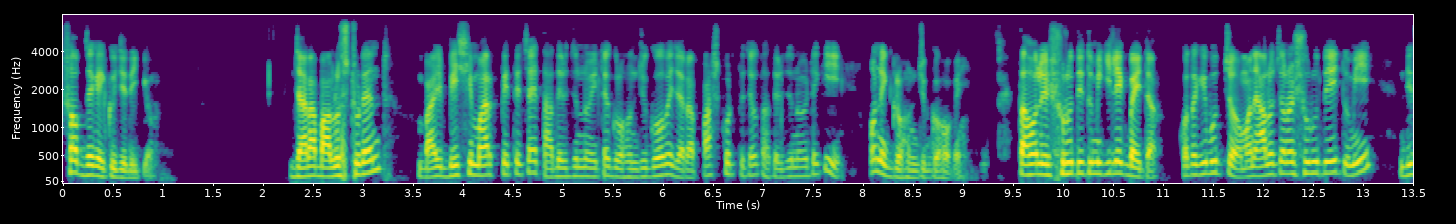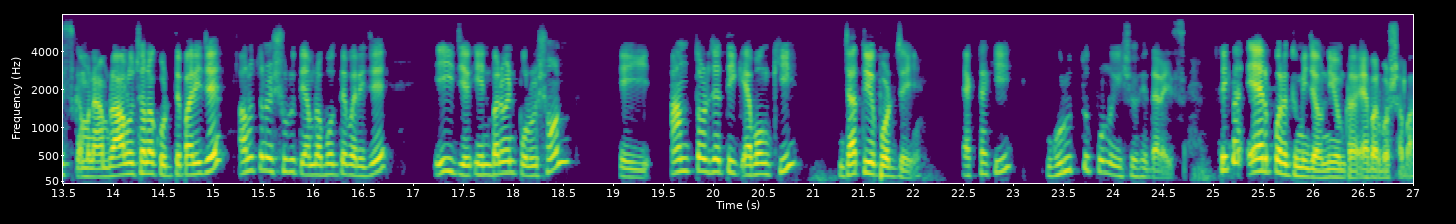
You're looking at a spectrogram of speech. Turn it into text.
সব জায়গায় কুইজে দেখো যারা ভালো স্টুডেন্ট বা বেশি মার্ক পেতে চায়, তাদের জন্য এটা গ্রহণযোগ্য হবে। যারা পাশ করতে চাও, তাদের জন্য এটা কি? অনেক গ্রহণযোগ্য হবে। তাহলে শুরুতে তুমি কি লিখবা এটা? কথা কি বুঝছ? মানে আলোচনার শুরুতেই তুমি ডিসকা মানে আমরা আলোচনা করতে পারি যে, আলোচনার শুরুতে আমরা বলতে পারি যে, এই যে এনভায়রনমেন্ট পলিউশন এই আন্তর্জাতিক এবং কি জাতীয় পর্যায়ে একটা কি গুরুত্বপূর্ণ ইস্যু হয়ে দাঁড়াইছে। ঠিক না? এরপরে তুমি যাও, নিয়মটা এবার বসাবা।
